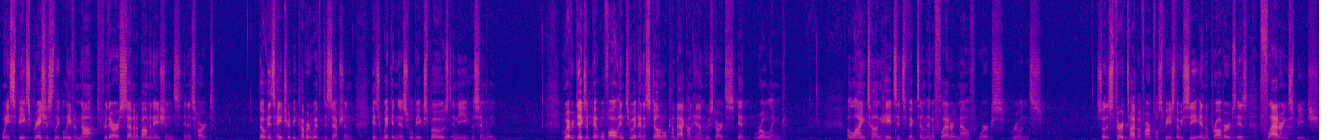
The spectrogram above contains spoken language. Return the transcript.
When he speaks graciously, believe him not, for there are seven abominations in his heart. Though his hatred be covered with deception, his wickedness will be exposed in the assembly. Whoever digs a pit will fall into it, and a stone will come back on him who starts it rolling. A lying tongue hates its victim, and a flattering mouth works ruins. So, this third type of harmful speech that we see in the Proverbs is flattering speech.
